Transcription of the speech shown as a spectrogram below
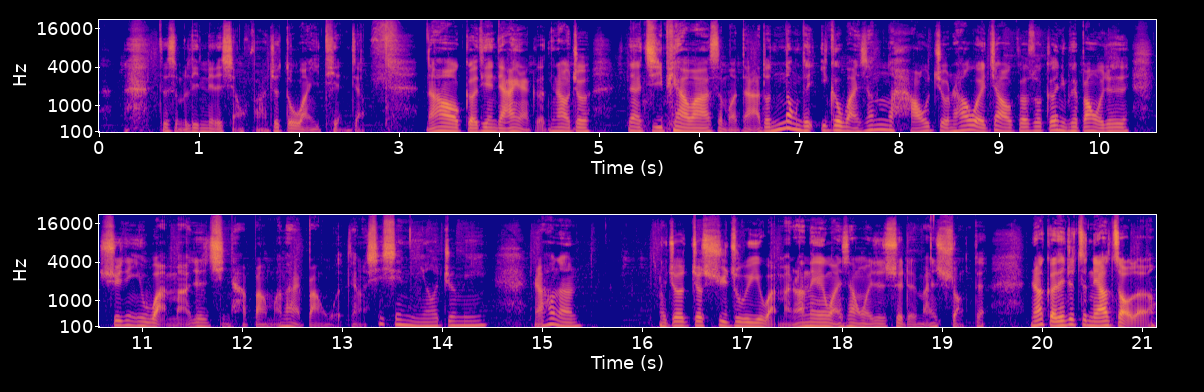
这什么另类的想法，就多玩一天这样，然后隔天等下两个，然后就。那机票啊什么的啊，都弄得一个晚上弄了好久，然后我也叫我哥说：“哥，你可以帮我就是续订一晚嘛，就是请他帮忙，他还帮我这样，谢谢你哦，Jimmy。”然后呢，我就就续住一晚嘛，然后那天晚上我也是睡得蛮爽的。然后隔天就真的要走了，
